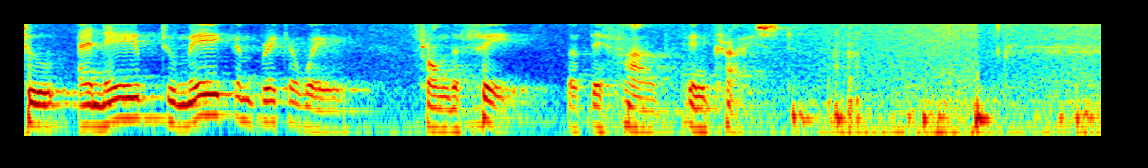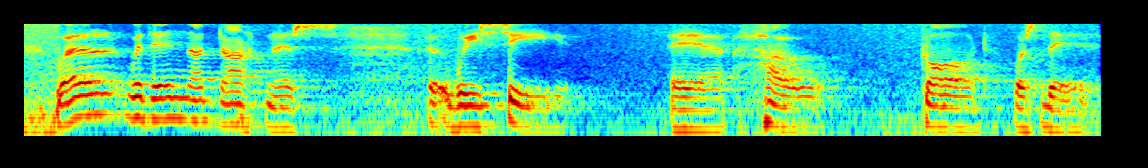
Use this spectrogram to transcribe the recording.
to enable, to make them break away from the faith that they have in Christ. Well, within that darkness, uh, we see uh, how God was there.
